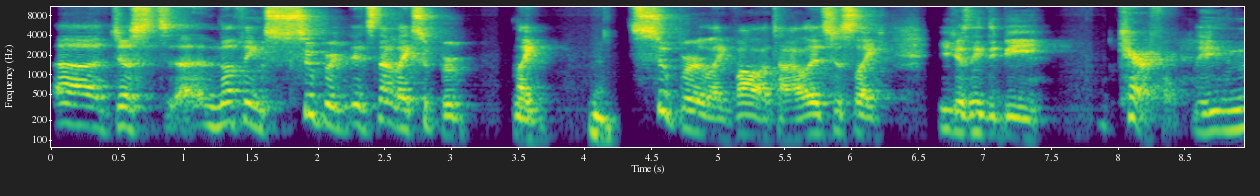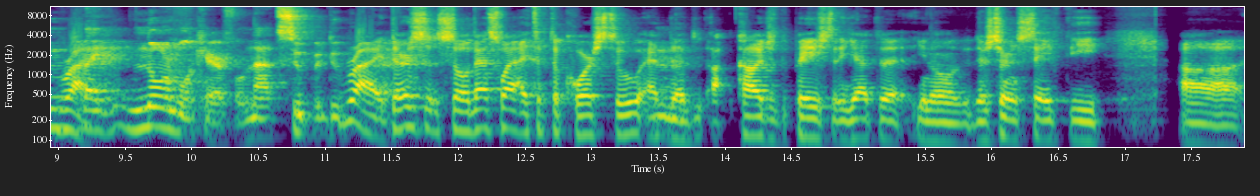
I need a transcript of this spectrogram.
uh just uh, nothing super it's not like super like super like volatile. It's just like you just need to be careful. Right. Like normal careful, not super duper. Right. There's so that's why I took the course too at the Mm. uh, College of DuPage. That you have to, you know, there's certain safety, uh,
